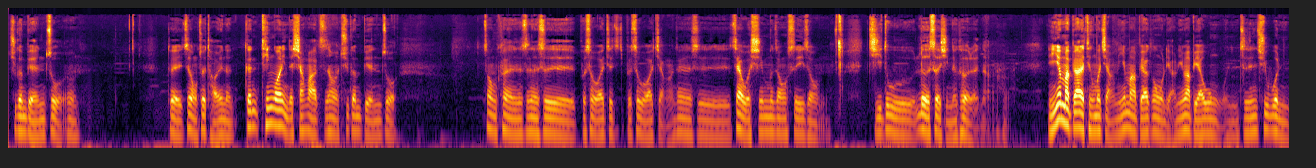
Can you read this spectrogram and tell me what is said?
去跟别人做，嗯，对，这种最讨厌的，跟听完你的想法之后去跟别人做，这种客人真的是不是我这不是我要讲啊，真的是在我心目中是一种极度乐色型的客人啊。你要么不要来听我讲，你要么不要跟我聊，你要么不要问我，你直接去问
